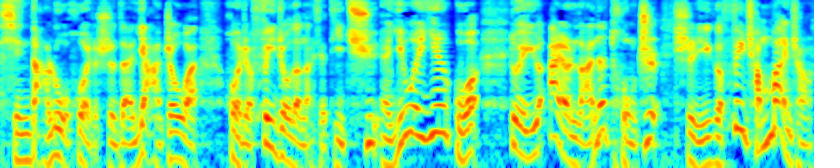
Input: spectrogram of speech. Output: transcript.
新大陆或者是在亚洲啊或者非洲的哪些地区，因为英国对于爱尔兰的统治是一个非常漫长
